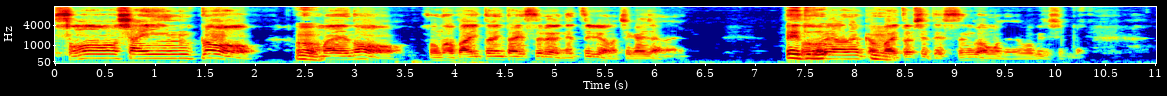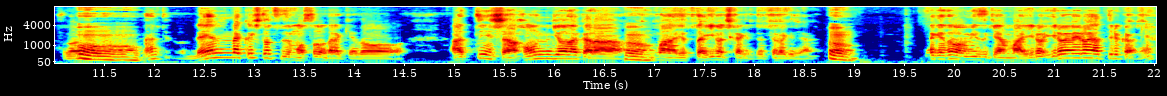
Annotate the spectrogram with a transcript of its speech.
その社員と、う。うん。お前の、そのバイトに対する熱量の違いじゃない？えっ、と、それはなんかうんバイトしててすんごい思うんだよね、僕自身も。その、うんうんうん。なんていうの、連絡一つでもそうだけど、あっちにしたら本業だから、うんまあ言ったら命かけてやってるわけじゃん。うん。だけど、水木はまあいろいろいろやってるからね。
